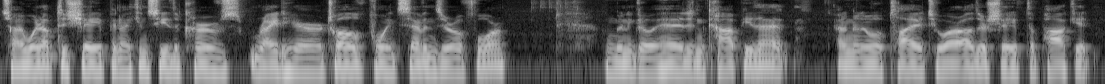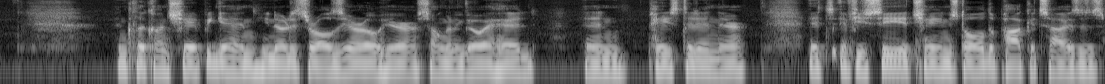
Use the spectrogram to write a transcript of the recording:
So I went up to shape and I can see the curves right here, 12.704. I'm going to go ahead and copy that. I'm going to apply it to our other shape, the pocket, and click on shape again. You notice they're all zero here, so I'm going to go ahead and paste it in there. It's, if you see, it changed all the pocket sizes,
